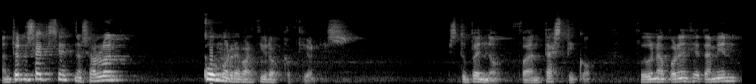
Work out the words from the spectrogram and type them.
Antonio Sánchez nos habló en cómo repartir objeciones. Estupendo, fantástico. Fue una ponencia también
